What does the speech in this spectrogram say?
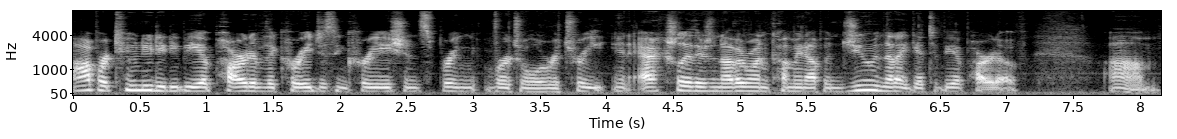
opportunity to be a part of the Courageous in Creation Spring Virtual Retreat. And actually, there's another one coming up in June that I get to be a part of. Um,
